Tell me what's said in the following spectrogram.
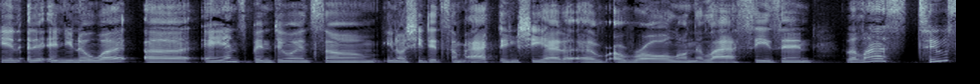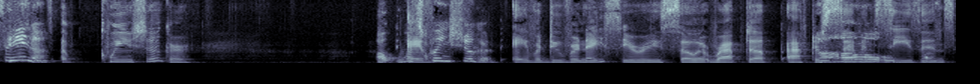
and, and you know what? Uh, Ann's been doing some. You know, she did some acting. She had a, a role on the last season, the last two seasons Tina. of Queen Sugar. Oh, what's Ava, Queen Sugar? Ava DuVernay series. So it wrapped up after oh, seven seasons.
